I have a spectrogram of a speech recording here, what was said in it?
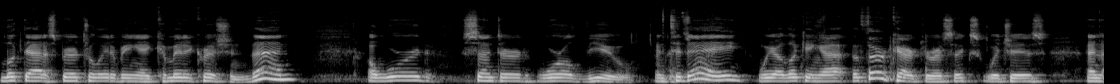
looked at a spiritual leader being a committed Christian, then a word centered worldview. And That's today right. we are looking at the third characteristics, which is an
